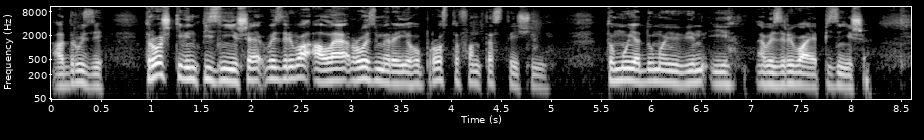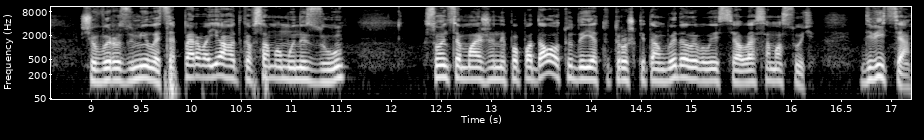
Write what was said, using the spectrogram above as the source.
А друзі, трошки він пізніше визрівав, але розміри його просто фантастичні. Тому я думаю, він і визріває пізніше. Щоб ви розуміли, це перша ягодка в самому низу. Сонця майже не попадало туди, я тут трошки там видалив листя, але сама суть. Дивіться.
